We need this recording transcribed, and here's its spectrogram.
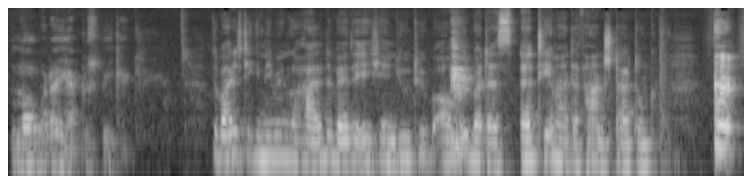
know what I have to speak actually. Sobald ich die Genehmigung erhalte, werde ich in YouTube auch über das äh, Thema der Veranstaltung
